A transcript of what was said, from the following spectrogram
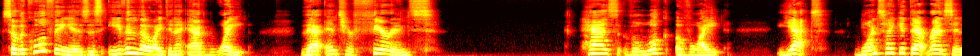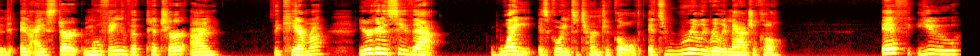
So the cool thing is, is even though I didn't add white, that interference has the look of white, yet once I get that resin and I start moving the picture on the camera, you're going to see that white is going to turn to gold. It's really, really magical. If you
